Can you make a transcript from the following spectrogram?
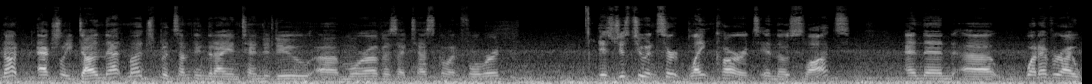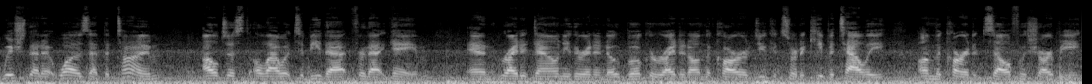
not actually done that much, but something that I intend to do uh, more of as I test going forward is just to insert blank cards in those slots, and then uh, whatever I wish that it was at the time, I'll just allow it to be that for that game, and write it down either in a notebook or write it on the card. You can sort of keep a tally on the card itself with Sharpie.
